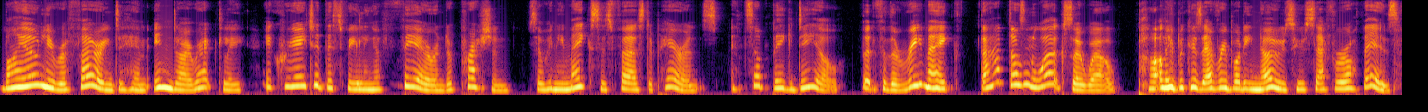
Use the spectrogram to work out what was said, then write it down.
By only referring to him indirectly, it created this feeling of fear and oppression, so when he makes his first appearance, it's a big deal. But for the remake, that doesn't work so well, partly because everybody knows who Sephiroth is.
